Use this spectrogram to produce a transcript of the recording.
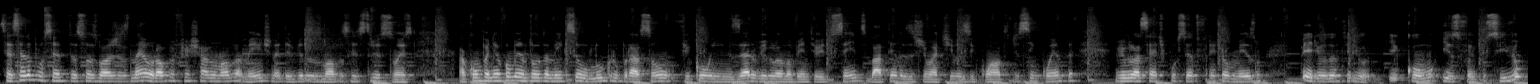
60% das suas lojas na Europa fecharam novamente né, devido às novas restrições. A companhia comentou também que seu lucro por ação ficou em 0,98 cents, batendo as estimativas e com alta de 50,7% frente ao mesmo período anterior. E como isso foi possível?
